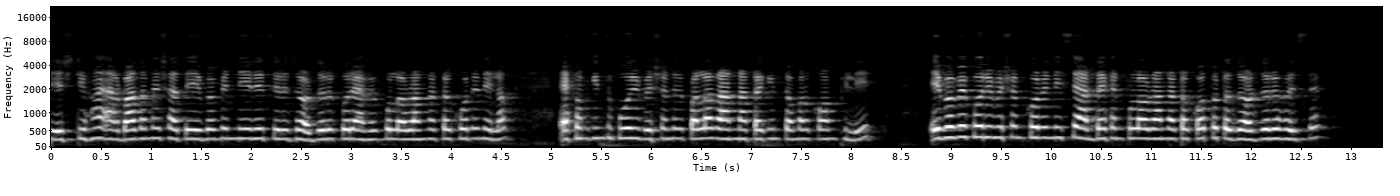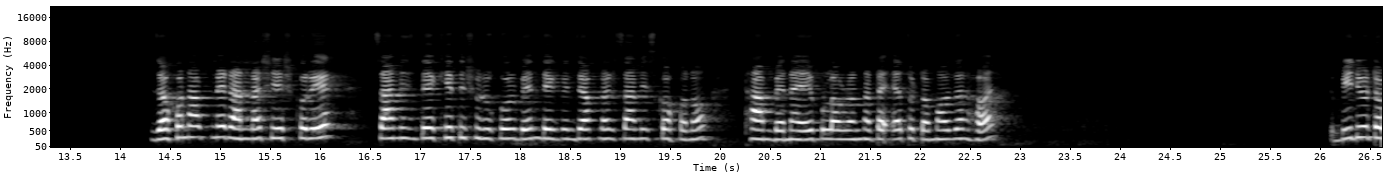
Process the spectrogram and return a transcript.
টেস্টি হয়। আর বাদামের সাথে এইভাবে নেড়ে চেড়ে ঝরঝরে করে আমি পোলাও রান্নাটা করে নিলাম। এখন কিন্তু পরিবেশনের পালা, রান্নাটা কিন্তু আমার কমপ্লিট। এভাবে পরিবেশন করে নিছি। আর দেখেন পোলাও রান্নাটা কতটা ঝরঝরে হয়েছে। যখন আপনি রান্না শেষ করে চামিচ দিয়ে খেতে শুরু করবেন, দেখবেন যে আপনার চামিচ কখনো থামবে না। এই পোলাও রান্নাটা এতটা মজার হয়। তো ভিডিওটা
